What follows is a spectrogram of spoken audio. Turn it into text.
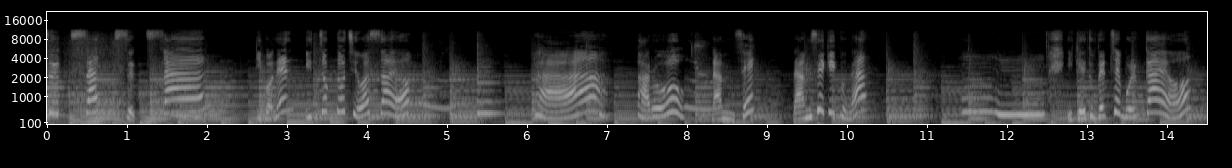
쓱싹 쓱싹 이번엔 이쪽도 지웠어요. 아, 바로 남색, 남색이구나. 음, 이게 도대체 뭘까요?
